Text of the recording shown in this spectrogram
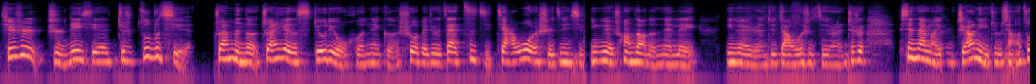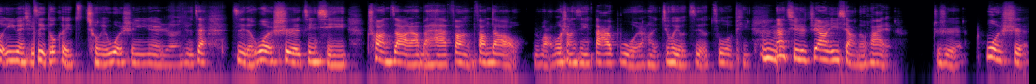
其实是指那些就是租不起。专门的专业的 studio 和那个设备，就是在自己家卧室进行音乐创造的那类音乐人，就叫卧室音乐人。就是现在嘛，只要你就是想要做音乐，其实自己都可以成为卧室音乐人，就是在自己的卧室进行创造，然后把它放放到网络上进行发布，然后就会有自己的作品。那其实这样一想的话，就是。卧室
